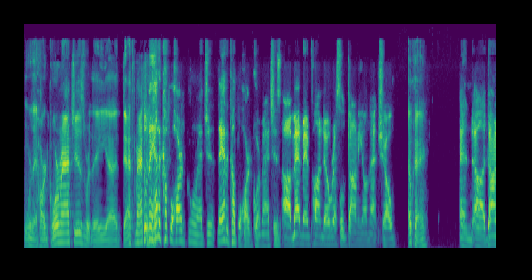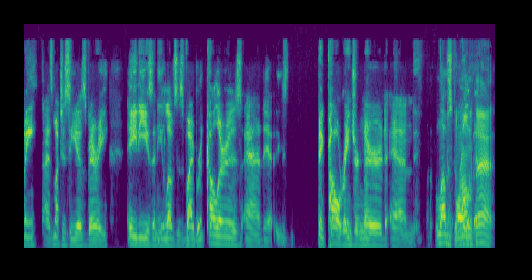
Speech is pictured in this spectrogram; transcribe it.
were they hardcore matches? Were they uh, death matches? So they had a couple hardcore matches. They had a couple hardcore matches. Uh, Madman Pondo wrestled Donnie on that show, okay, and uh, Donnie, as much as he is very 80s and he loves his vibrant colors and he's big Power Ranger nerd and loves nothing all wrong with it. that.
